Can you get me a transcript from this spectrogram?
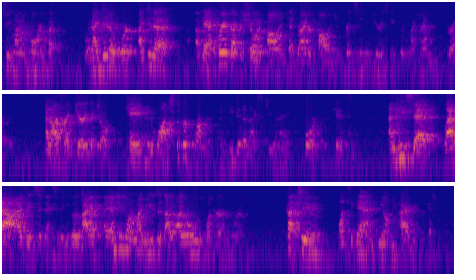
toot my own horn, but when I did a work, I did a, okay, I choreographed a show at a college, at Rider College in Princeton, New Jersey, with my friend directed. And our friend Jerry Mitchell came and watched the performance, and he did a nice Q and A for the kids. And he said, flat out, as he'd sit next to me, he goes, I, Angie's one of my muses, I, I always want her in the room. Cut to, once again, he only hired me for catch me.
